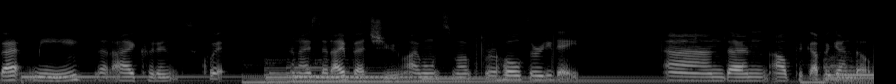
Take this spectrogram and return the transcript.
bet me that I couldn't quit. And I said, I bet you I won't smoke for a whole 30 days. And then I'll pick up again, though.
